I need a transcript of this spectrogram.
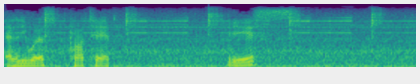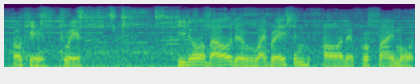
And reverse portrait. Is okay great. You know about the vibration or the profile mode?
